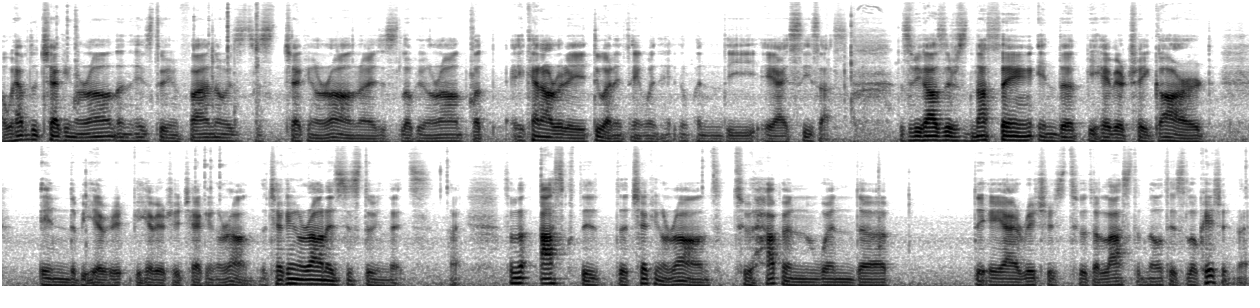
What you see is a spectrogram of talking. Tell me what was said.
Uh, we have the checking around and he's doing fine. No, he's just checking around, right? Just looking around, but he cannot really do anything when, he, when the AI sees us. It's because there's nothing in the behavior tree guard in the behavior, behavior tree checking around. The checking around is just doing this, right? So I'm going to ask the, the checking around to happen when the the AI reaches to the last notice location, right?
